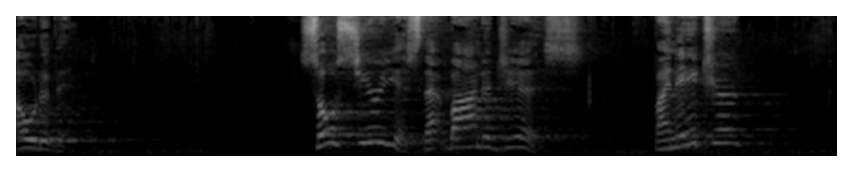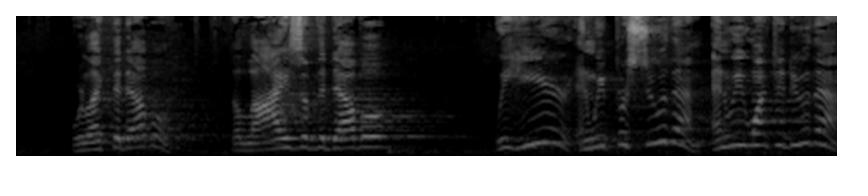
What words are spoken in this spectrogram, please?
out of it. So serious that bondage is. By nature, we're like the devil. The lies of the devil, we hear and we pursue them and we want to do them.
